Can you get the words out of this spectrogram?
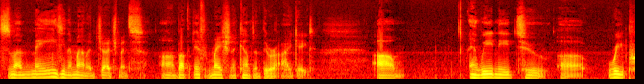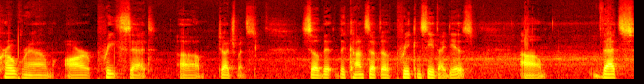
some amazing amount of judgments uh, about the information that comes in through our eye gate. Um, and we need to uh, reprogram our preset uh, judgments. So the, the concept of preconceived ideas, um, that's,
